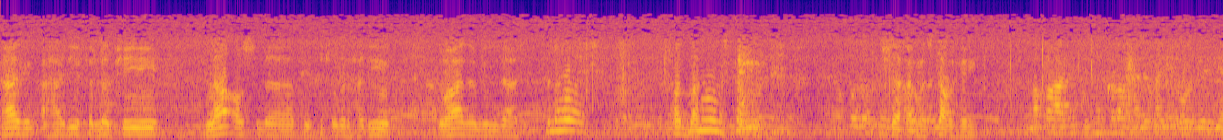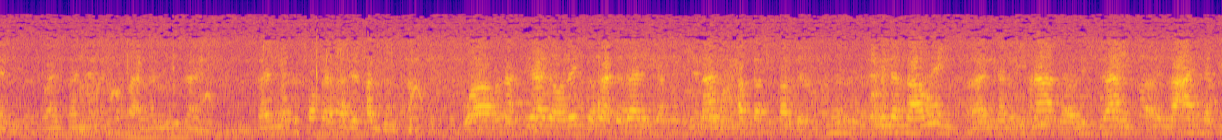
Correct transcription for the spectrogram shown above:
هذه الأحاديث التي لا أصل في كتب الحديث وهذا من ذلك. من هو؟ تفضل. من هو مستغفر؟ الشيخ المستغفري. منكر احد يغيره بيده وإن كان يستطيع بلسانه فانه تستطيع بقلبه وهناك زيادة وليس بعد ذلك أن الايمان محبه قلبه ومن المعروف أن الايمان والإسلام المعاني التي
